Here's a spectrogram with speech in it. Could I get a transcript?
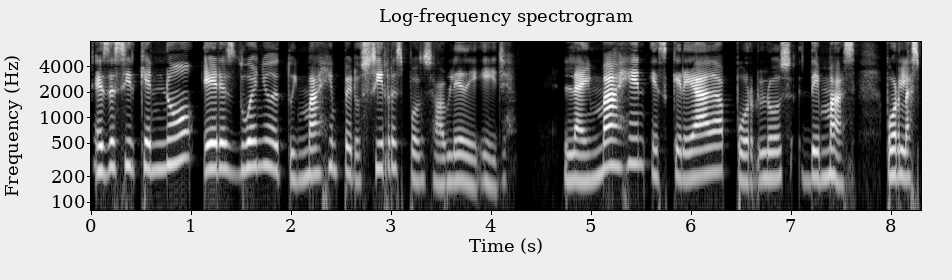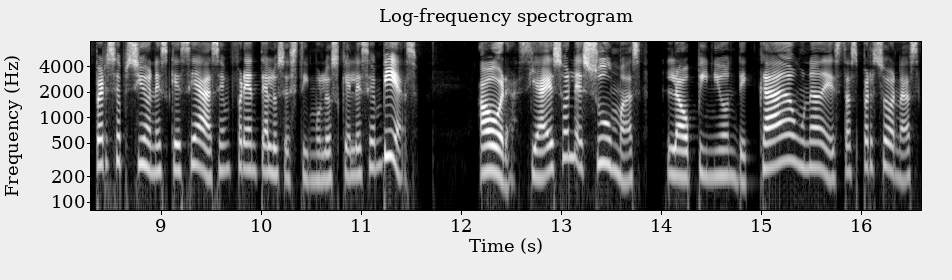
Es decir, que no eres dueño de tu imagen, pero sí responsable de ella. La imagen es creada por los demás, por las percepciones que se hacen frente a los estímulos que les envías. Ahora, si a eso le sumas la opinión de cada una de estas personas,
